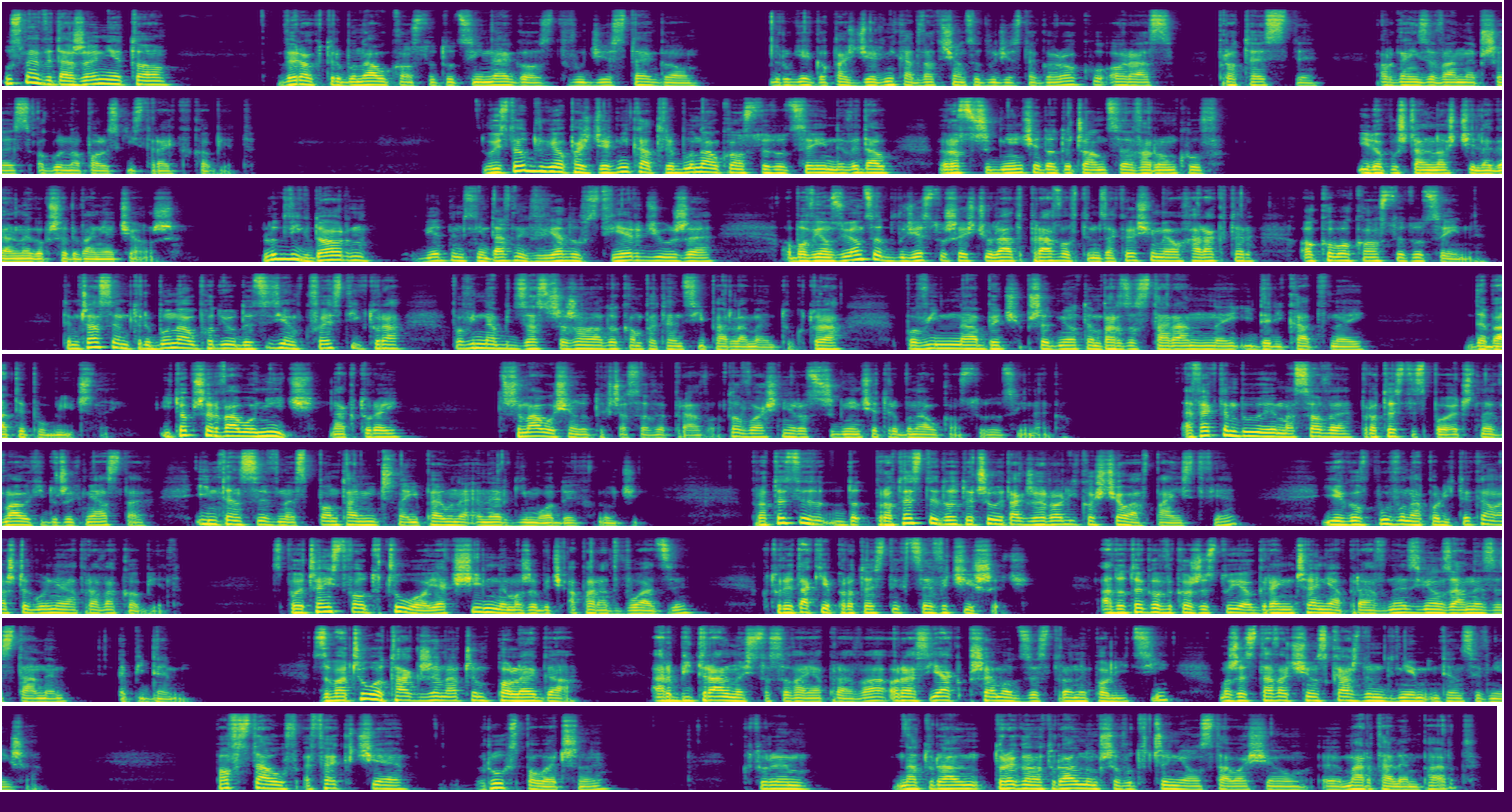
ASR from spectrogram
Ósme wydarzenie to wyrok Trybunału Konstytucyjnego z 22 października 2020 roku oraz protesty organizowane przez ogólnopolski strajk kobiet. 22 października Trybunał Konstytucyjny wydał rozstrzygnięcie dotyczące warunków i dopuszczalności legalnego przerywania ciąży. Ludwik Dorn w jednym z niedawnych wywiadów stwierdził, że obowiązujące od 26 lat prawo w tym zakresie miało charakter okołokonstytucyjny. Tymczasem Trybunał podjął decyzję w kwestii, która powinna być zastrzeżona do kompetencji parlamentu, która powinna być przedmiotem bardzo starannej i delikatnej debaty publicznej. I to przerwało nić, na której trzymało się dotychczasowe prawo. To właśnie rozstrzygnięcie Trybunału Konstytucyjnego. Efektem były masowe protesty społeczne w małych i dużych miastach, intensywne, spontaniczne i pełne energii młodych ludzi. Protesty, do, protesty dotyczyły także roli Kościoła w państwie i jego wpływu na politykę, a szczególnie na prawa kobiet. Społeczeństwo odczuło, jak silny może być aparat władzy, który takie protesty chce wyciszyć, a do tego wykorzystuje ograniczenia prawne związane ze stanem epidemii. Zobaczyło także, na czym polega arbitralność stosowania prawa oraz jak przemoc ze strony policji może stawać się z każdym dniem intensywniejsza. Powstał w efekcie ruch społeczny, którym natural, którego naturalną przywódczynią stała się e, Marta Lempart,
